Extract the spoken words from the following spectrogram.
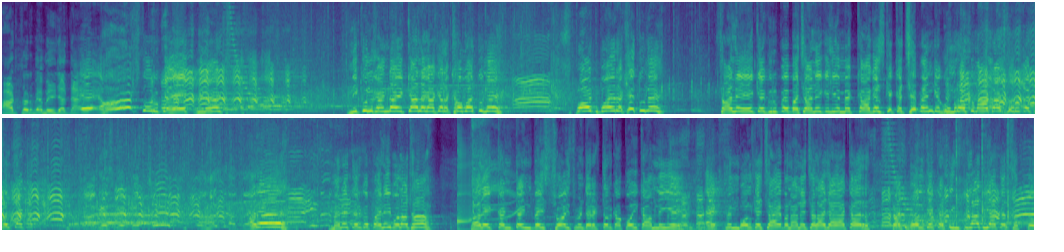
आठ सौ रुपया मिल जाता है। आठ सौ रुपया एक मिनट। निकुल गंडा क्या लगा के रखा हुआ तूने? स्पॉट बॉय रखे तूने? साले एक एक रुपए बचाने के लिए मैं कागज़ के कच्चे पहन के घूम रहा हूँ तुम आठ आठ सौ रुपए खर्चा कर। कागज़ के कच्चे अरे मैंने तेरे को पहले ही बोला था साले कंटेंट बेस्ड शो इसमें डायरेक्टर का कोई काम नहीं है। एक्शन बोल के चाय बनाने चला जाया कर। कट बोल के कटिंग पिला दिया कर सबको।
